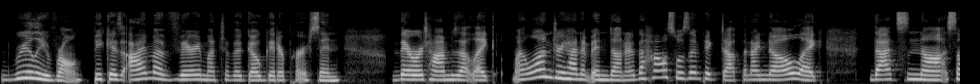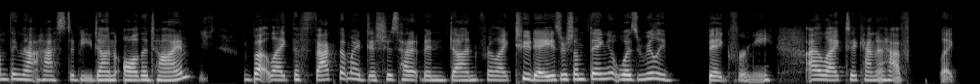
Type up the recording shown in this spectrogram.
really wrong because I'm a very much of a go getter person. There were times that like my laundry hadn't been done or the house wasn't picked up. And I know like that's not something that has to be done all the time. But like the fact that my dishes hadn't been done for like two days or something was really big for me. I like to kind of have like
